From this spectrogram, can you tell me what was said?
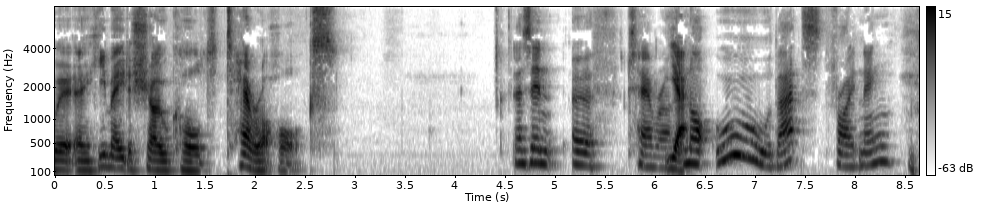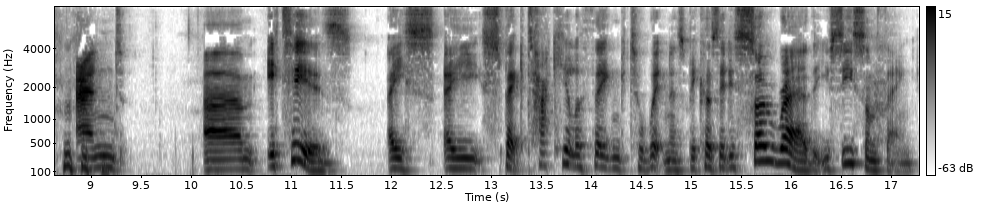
uh, he made a show called Terrahawks. As in Earth terror. Yeah. Not, ooh, that's frightening. and um, it is a spectacular thing to witness because it is so rare that you see something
